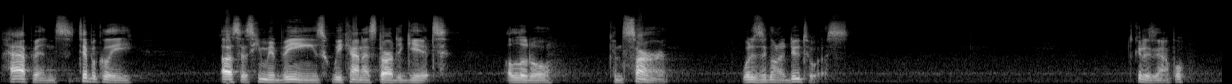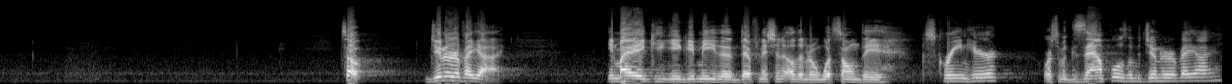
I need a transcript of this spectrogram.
happens, typically us as human beings, we kind of start to get a little concerned. What is it going to do to us? It's a good example. So, generative AI. Anybody, can you give me the definition other than what's on the screen here? Or some examples of generative AI?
